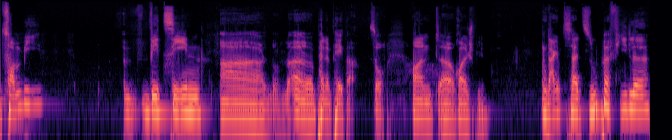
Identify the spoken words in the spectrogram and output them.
Zombie W10 äh, äh, Pen and Paper. So. Und äh, Rollenspiel. Und da gibt es halt super viele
